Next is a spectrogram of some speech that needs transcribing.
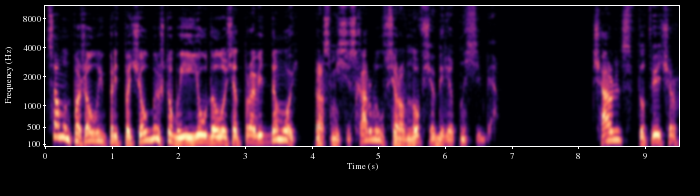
Сам он, пожалуй, предпочел бы, чтобы ее удалось отправить домой, раз миссис Харвилл все равно все берет на себя. Чарльз в тот вечер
